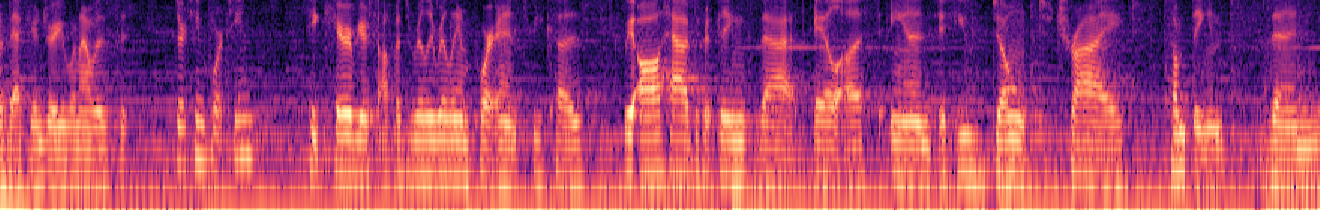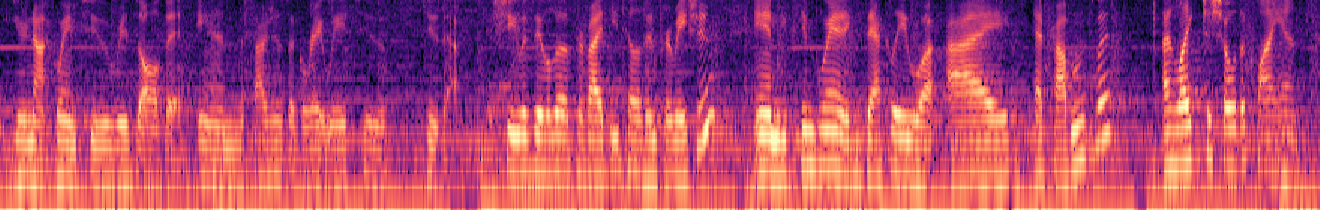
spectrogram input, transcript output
A back injury when I was 13, 14. Take care of yourself. It's really, really important because we all have different things that ail us, and if you don't try something, then you're not going to resolve it. And massage is a great way to do that. She was able to provide detailed information, and we pinpointed exactly what I had problems with. I like to show the clients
